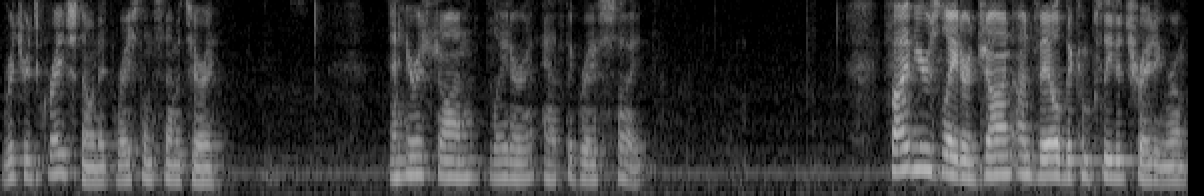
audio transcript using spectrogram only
Richard's gravestone at Graceland Cemetery. And here is John later at the grave site. Five years later, John unveiled the completed trading room.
